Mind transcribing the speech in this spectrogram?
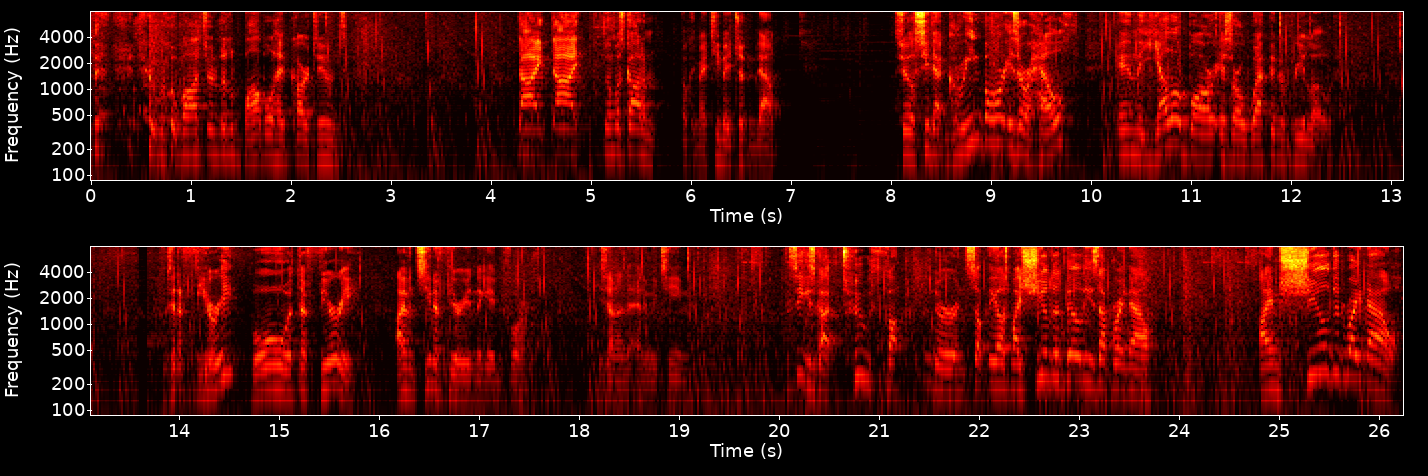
the, the robots are little bobblehead cartoons. Die, die. We almost got him. Okay, my teammate took him down. So you'll see that green bar is our health, and the yellow bar is our weapon reload. It a Fury? Whoa, it's a Fury. I haven't seen a Fury in the game before. He's on an enemy team. Let's see, he's got two Thunder and something else. My shield ability is up right now. I am shielded right now.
